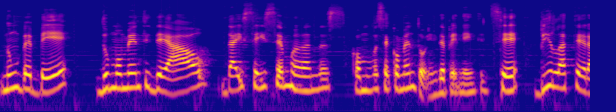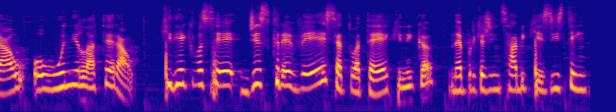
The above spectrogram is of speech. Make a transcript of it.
num bebê, do momento ideal das seis semanas, como você comentou, independente de ser bilateral ou unilateral. Queria que você descrevesse a tua técnica, né? Porque a gente sabe que existem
